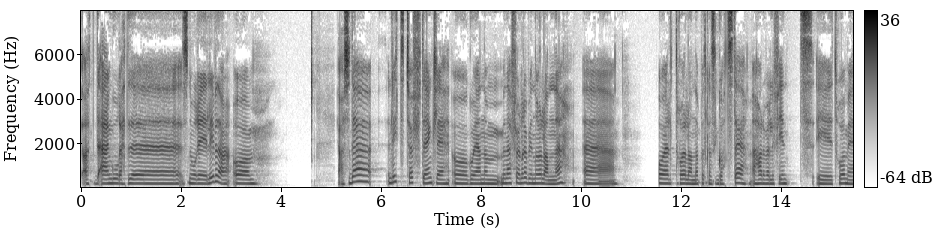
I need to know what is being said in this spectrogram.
At det er en god rettesnor i livet, da. Og Ja, så det er litt tøft, egentlig, å gå gjennom Men jeg føler jeg begynner å lande. Eh, og jeg tror jeg lander på et ganske godt sted. Jeg har det veldig fint i troa mi.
